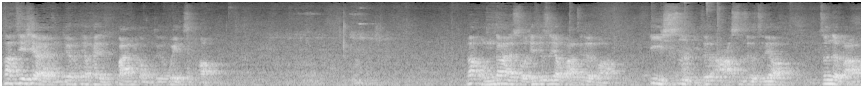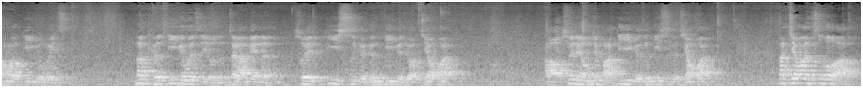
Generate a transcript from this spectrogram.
那接下来我们就要开始搬动这个位置哈。那我们当然首先就是要把这个什么第四笔这个 R 四这个资料，真的把它放到第一个位置。那可是第一个位置有人在那边的，所以第四个跟第一个就要交换。好，所以呢，我们就把第一个跟第四个交换。那交换之后啊，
